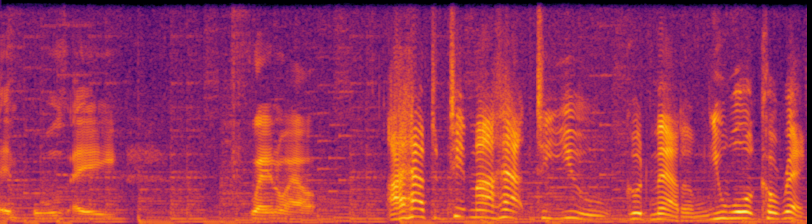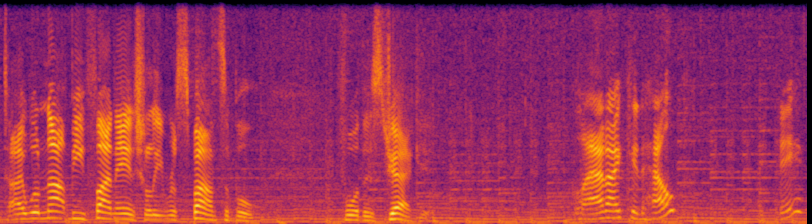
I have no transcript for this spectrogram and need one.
and pulls a flannel out. I have to tip my hat to you, good madam. You were correct. I will not be financially responsible for this jacket. Glad I could help. I think.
